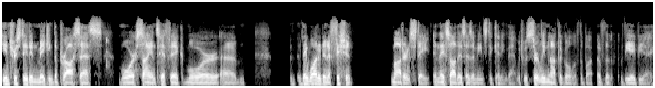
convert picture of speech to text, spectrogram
interested in making the process more scientific, more. Um, they wanted an efficient modern state, and they saw this as a means to getting that, which was certainly not the goal of the of the of the ABA.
